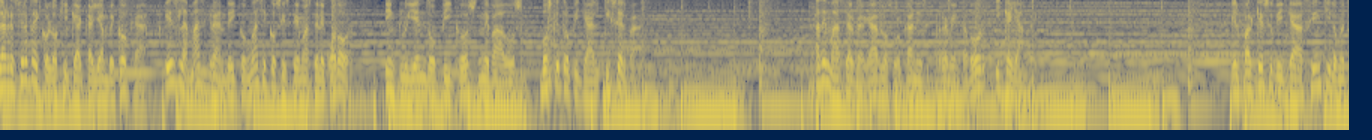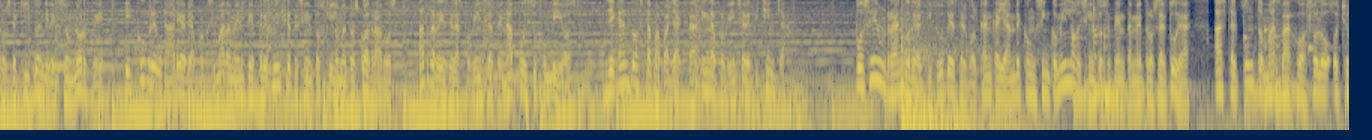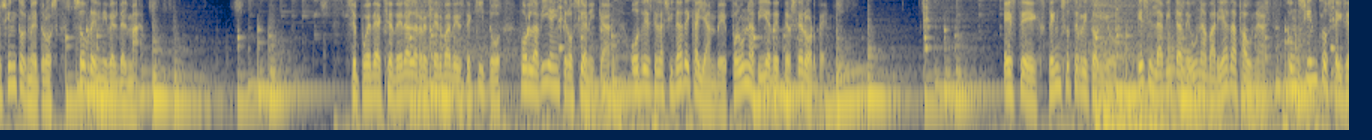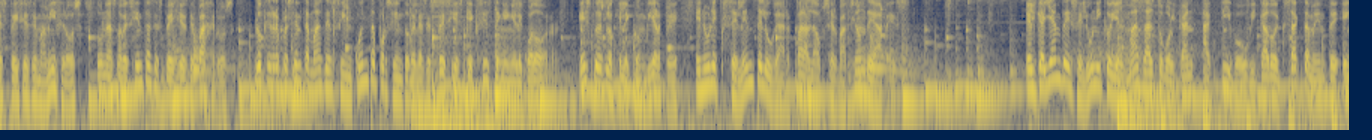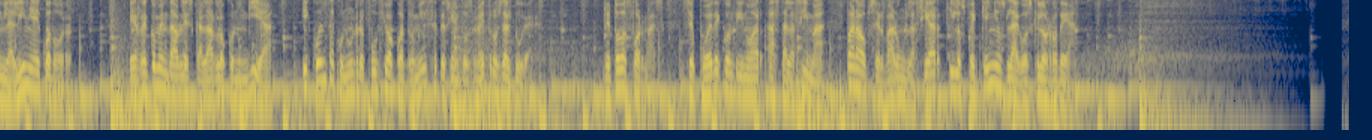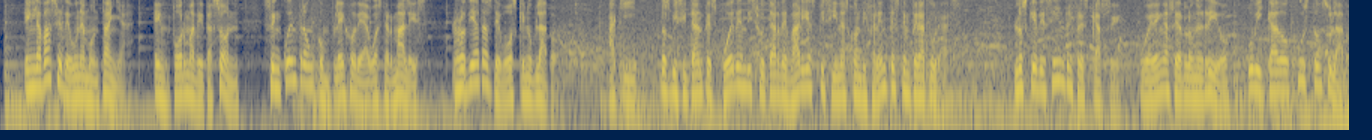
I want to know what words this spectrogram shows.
La Reserva Ecológica Cayambe-Coca es la más grande y con más ecosistemas del Ecuador, incluyendo picos, nevados, bosque tropical y selva. Además de albergar los volcanes Reventador y Cayambe. El parque se ubica a 100 kilómetros de Quito en dirección norte y cubre un área de aproximadamente 3.700 kilómetros cuadrados a través de las provincias de Napo y Sucumbíos, llegando hasta Papayacta en la provincia de Pichincha. Posee un rango de altitud desde el volcán Cayambe con 5.970 metros de altura hasta el punto más bajo a solo 800 metros sobre el nivel del mar. Se puede acceder a la reserva desde Quito por la vía interoceánica o desde la ciudad de Cayambe por una vía de tercer orden. Este extenso territorio es el hábitat de una variada fauna con 106 especies de mamíferos, unas 900 especies de pájaros, lo que representa más del 50% de las especies que existen en el Ecuador. Esto es lo que le convierte en un excelente lugar para la observación de aves. El Cayambe es el único y el más alto volcán activo ubicado exactamente en la línea Ecuador. Es recomendable escalarlo con un guía y cuenta con un refugio a 4.700 metros de altura. De todas formas, se puede continuar hasta la cima para observar un glaciar y los pequeños lagos que lo rodean. En la base de una montaña, en forma de tazón, se encuentra un complejo de aguas termales rodeadas de bosque nublado. Aquí, los visitantes pueden disfrutar de varias piscinas con diferentes temperaturas, los que deseen refrescarse pueden hacerlo en el río, ubicado justo a su lado.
